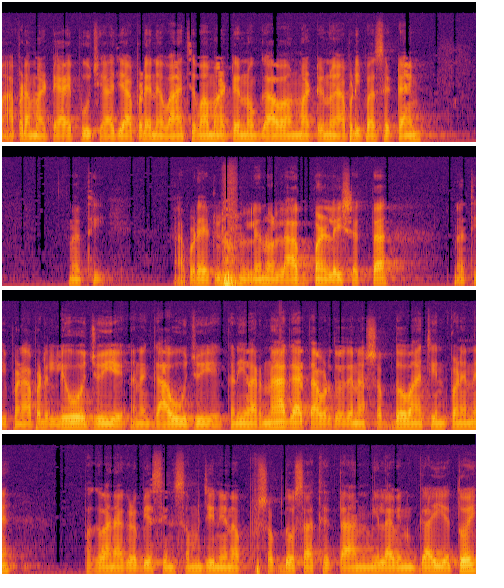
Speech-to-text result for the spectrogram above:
આપણા માટે આપ્યું છે. આજે આપણે એને વાંચવા માટેનો, ગાવા માટેનો આપણી પાસે ટાઈમ નથી. આપણે એટલું એનો લાભ પણ લઈ શકતા નથી. પણ આપણે લેવો જોઈએ અને ગાવું જોઈએ. ઘણીવાર ના ગાતા આવડતું હોય તેના શબ્દો વાંચીને પણ એને ભગવાન આગળ બેસીને સમજીને એના શબ્દો સાથે તાન મિલાવીને ગાઈએ તોય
